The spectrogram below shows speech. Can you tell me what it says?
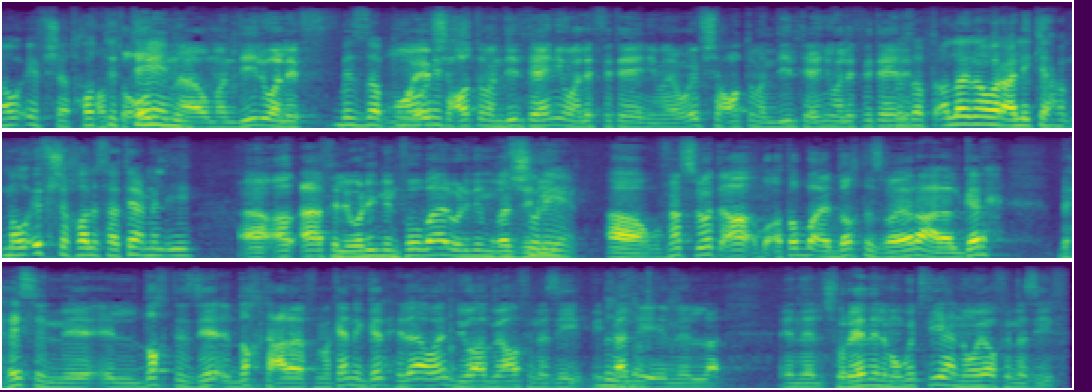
ما وقفش هتحط التاني. أو منديل وألف. بالظبط، ما وقفش. أحط منديل تاني وألف تاني. ما وقفش أحط منديل تاني وألف تاني بالظبط. الله ينور عليك يا أحمد. ما وقفش خالص هتعمل إيه؟ أقفل الوريد من فوق بقى الوريد المغذي. آه وفي نفس الوقت أطبق الضغط صغيرة على الجرح بحيث إن الضغط زي الضغط على في مكان الجرح ده أوقات بيوقف بيوقف النزيف بيخلي إن ال... إن الشريان اللي موجود فيها إن هو يقف النزيف.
